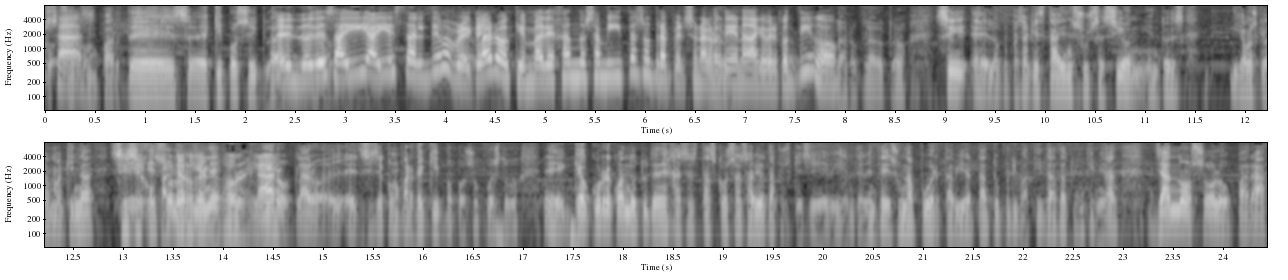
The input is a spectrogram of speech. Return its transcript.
cosas. si compartes eh, equipos sí claro Entonces ahí, ahí está el tema, porque claro, quien va dejando esa amiguita es otra persona que no tiene nada que ver contigo. Claro, claro, claro. Sí, eh, lo que pasa es que está en su sesión y entonces digamos que la máquina... Sí, se eh, comparte tiene- ordenador. Claro, claro, eh, eh, si se comparte equipo, por supuesto. ¿Qué ocurre cuando tú te dejas estas cosas abiertas? Pues que sí, evidentemente es una puerta abierta a tu privacidad, a tu intimidad, ya no solo para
